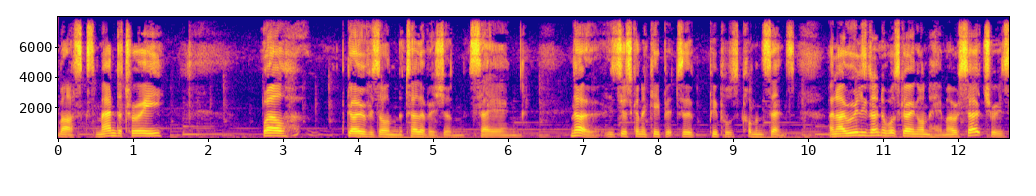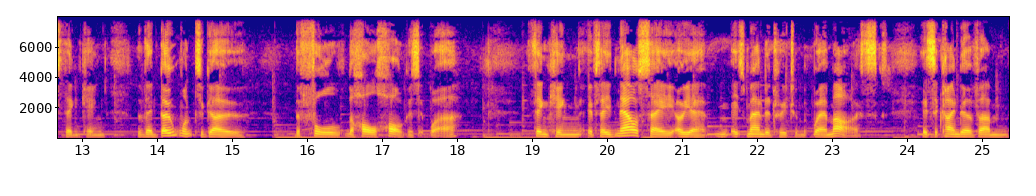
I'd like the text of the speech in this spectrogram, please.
masks mandatory, well, Gove is on the television saying no, he's just going to keep it to people's common sense. And I really don't know what's going on here. My researcher is thinking that they don't want to go the full, the whole hog, as it were. Thinking if they now say, oh yeah, it's mandatory to wear masks, it's a kind of um,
